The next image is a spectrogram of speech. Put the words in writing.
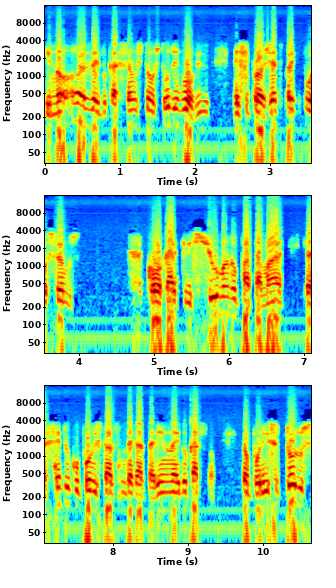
E nós, da educação, estamos todos envolvidos nesse projeto para que possamos colocar Criciúma no patamar que ela sempre ocupou no estado de Santa Catarina na educação. Então, por isso, todos os,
